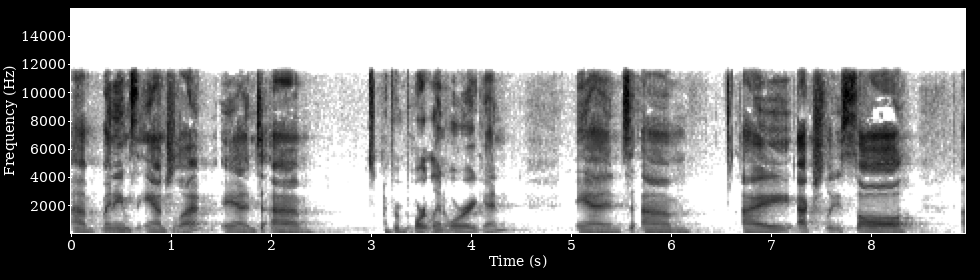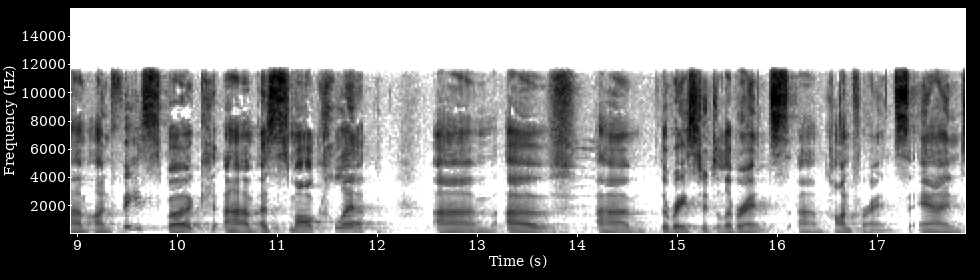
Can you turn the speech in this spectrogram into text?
Um, my name's Angela, and um, I'm from Portland, Oregon. And um, I actually saw um, on Facebook um, a small clip um, of um, the Race to Deliverance conference. And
